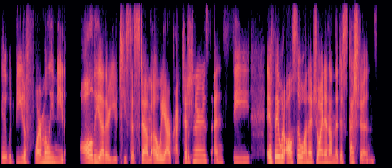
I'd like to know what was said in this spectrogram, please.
it would be to formally meet all the other UT system OER practitioners and see if they would also want to join in on the discussions.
